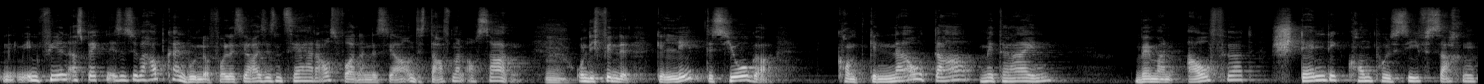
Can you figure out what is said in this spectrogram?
In vielen Aspekten ist es überhaupt kein wundervolles Jahr. Es ist ein sehr herausforderndes Jahr und das darf man auch sagen. Mhm. Und ich finde, gelebtes Yoga kommt genau da mit rein, wenn man aufhört, ständig kompulsiv Sachen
